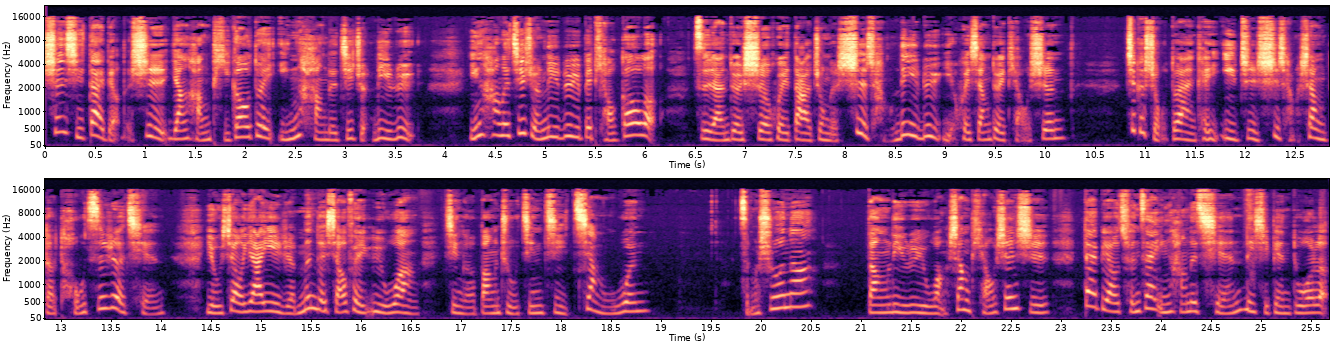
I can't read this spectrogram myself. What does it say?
升息代表的是央行提高对银行的基准利率，银行的基准利率被调高了，自然对社会大众的市场利率也会相对调升。这个手段可以抑制市场上的投资热钱，有效压抑人们的消费欲望，进而帮助经济降温。怎么说呢？当利率往上调升时，代表存在银行的钱利息变多了。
